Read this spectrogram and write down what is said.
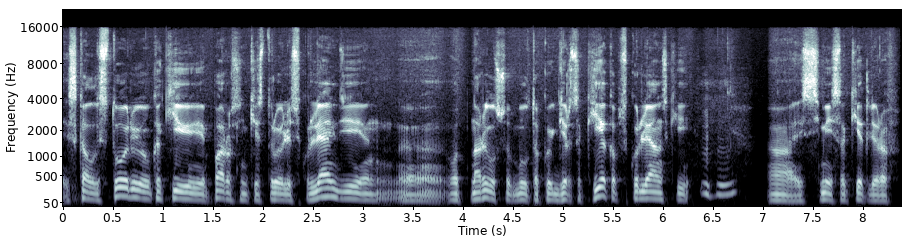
искал историю, какие парусники строились в Курляндии. Э, Вот нарыл, что был такой герцог Екобс Курлянский а, из семейства Кетлеров.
